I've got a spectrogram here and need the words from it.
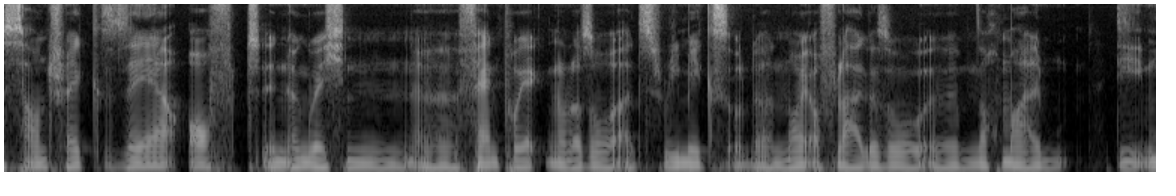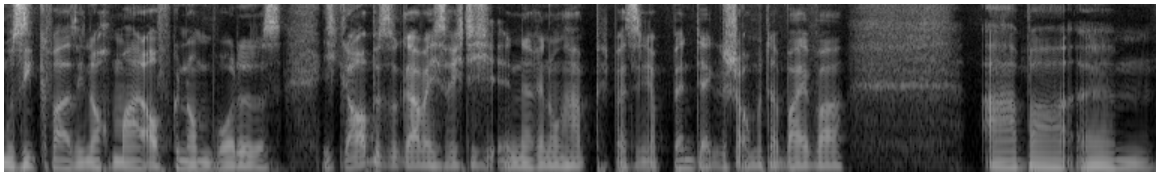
Soundtrack sehr oft in irgendwelchen äh, Fanprojekten oder so als Remix oder Neuauflage so äh, nochmal die Musik quasi nochmal aufgenommen wurde. Das, ich glaube sogar, wenn ich es richtig in Erinnerung habe, ich weiß nicht, ob Ben Daglish auch mit dabei war, aber ähm,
